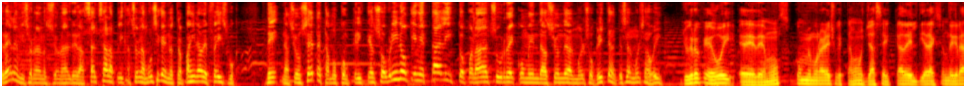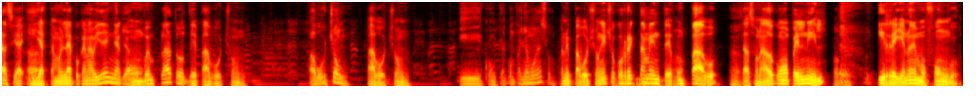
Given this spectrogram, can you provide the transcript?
la emisora nacional de la salsa, la aplicación La Música y nuestra página de Facebook de Nación Z. Estamos con Cristian Sobrino, quien está listo para dar su recomendación de almuerzo. Cristian, ¿qué se almuerza hoy? Yo creo que hoy eh, debemos conmemorar el hecho que estamos ya cerca del Día de Acción de Gracia y Ah. ya estamos en la época navideña Ya. con un buen plato de pavochón. Pavochón. Pavochón. ¿Y con qué acompañamos eso? Bueno, el pavochón hecho correctamente, un pavo Ah. sazonado como pernil y relleno de mofongo.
